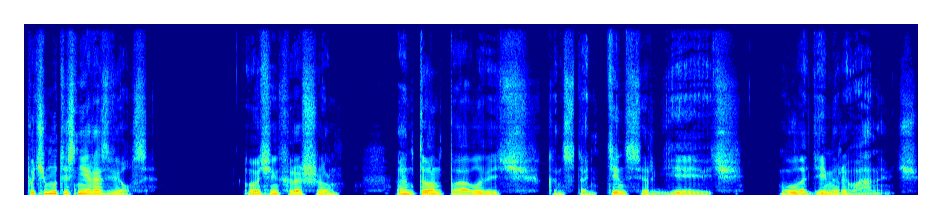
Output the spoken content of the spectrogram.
Почему ты с ней развелся? Очень хорошо. Антон Павлович, Константин Сергеевич, Владимир Иванович.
